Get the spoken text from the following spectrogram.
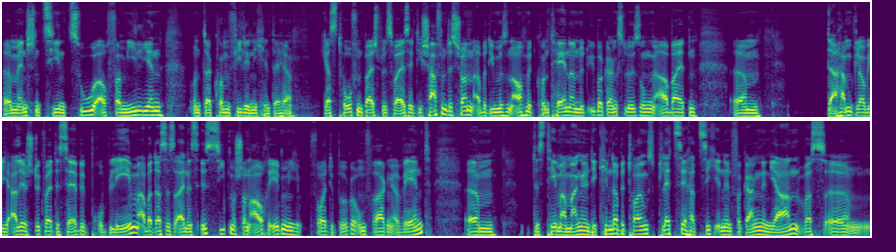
Äh, Menschen ziehen zu, auch Familien, und da kommen viele nicht hinterher. Gersthofen beispielsweise, die schaffen das schon, aber die müssen auch mit Containern, mit Übergangslösungen arbeiten. Ähm, da haben, glaube ich, alle ein Stück weit dasselbe Problem, aber dass es eines ist, sieht man schon auch eben, ich habe vorher die Bürgerumfragen erwähnt, ähm, das Thema mangelnde Kinderbetreuungsplätze hat sich in den vergangenen Jahren, was ähm,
